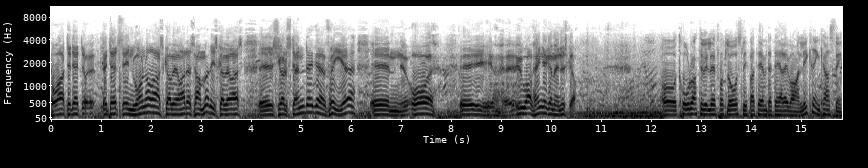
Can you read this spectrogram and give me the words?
Og at dette, dets innvånere skal være det samme. De skal være eh, selvstendige, frie eh, og eh, uavhengige mennesker. Og tror du at de ville fått lov å slippe til med dette her i vanlig kringkasting?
